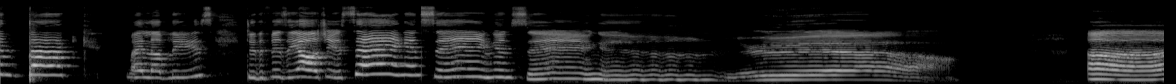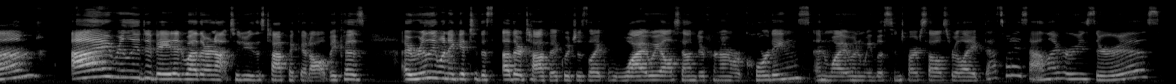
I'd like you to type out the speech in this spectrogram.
welcome back, my lovelies, to the physiology of singing, singing, singing. Yeah. Um, I really debated whether or not to do this topic at all because I really want to get to this other topic, which is like why we all sound different on recordings and why when we listen to ourselves we're like, that's what I sound like. Are you serious?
